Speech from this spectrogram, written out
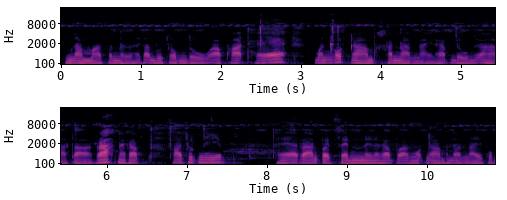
ผมนำมาเสนอให้ท่านผู้ชมดูว่าพระแท้มันงดงามขนาดไหนนะครับ ดูเนื้อหาสาระนะครับพระชุดนี้แท้ร้านเปอร์เซ็นต์เลยนะครับ ว่างดงามขนาดไหนผม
